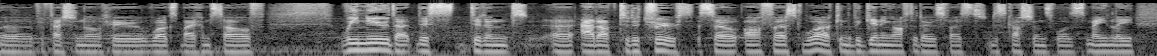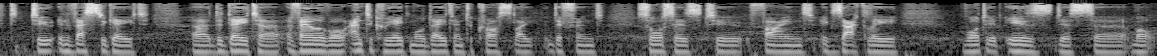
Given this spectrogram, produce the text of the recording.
uh, professional who works by himself we knew that this didn't uh, add up to the truth. So our first work in the beginning, after those first discussions, was mainly to, to investigate uh, the data available and to create more data and to cross like different sources to find exactly what it is just uh, well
